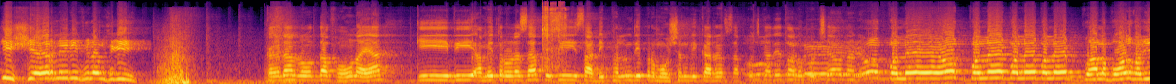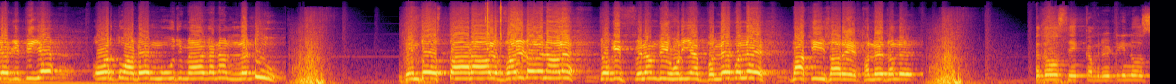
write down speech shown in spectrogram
ਕਿ ਸ਼ੇਰਨੀ ਦੀ ਫਿਲਮ ਸੀਗੀ। ਕੰਗਨਾ ਰਣੌਤ ਦਾ ਫੋਨ ਆਇਆ। ਕਿ ਵੀ ਅਮਿਤ ਅਰੋੜਾ ਸਾਹਿਬ ਤੁਸੀਂ ਸਾਡੀ ਫਿਲਮ ਦੀ ਪ੍ਰੋਮੋਸ਼ਨ ਵੀ ਕਰ ਰਹੇ ਹੋ ਸਭ ਕੁਝ ਕਦੇ ਤੁਹਾਨੂੰ ਪੁੱਛਿਆ ਉਹਨਾਂ ਨੇ? ਉਹ ਬੱਲੇ ਉਹ ਬੱਲੇ ਬੱਲੇ ਬੱਲੇ ਗੱਲ ਬਹੁਤ ਵਧੀਆ ਕੀਤੀ ਹੈ। ਔਰ ਤੁਹਾਡੇ ਮੂੰਹ 'ਚ ਮੈਂ ਕਹਿੰਦਾ ਲੱਡੂ। ਹਿੰਦੁਸਤਾਨ ਨਾਲ ਵਰਲਡ ਦੇ ਨਾਲ ਕਿਉਂਕਿ ਫਿਲਮ ਦੀ ਹੋਣੀ ਹੈ ਬੱਲੇ ਬੱਲੇ ਬਾਕੀ ਸਾਰੇ ਥੱਲੇ ਥੱਲੇ। ਜਦੋਂ ਸਿੱਖ ਕਮਿਊਨਿਟੀ ਨੇ ਉਸ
